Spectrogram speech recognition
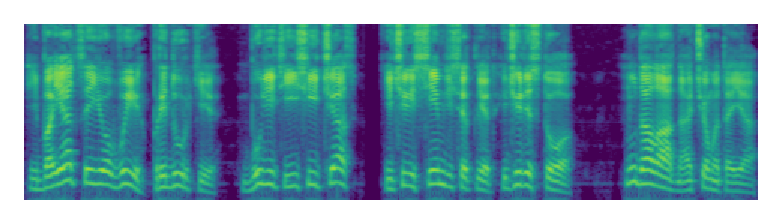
И бояться ее вы, придурки, будете и сейчас, и через 70 лет, и через 100. Ну да ладно, о чем это я?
